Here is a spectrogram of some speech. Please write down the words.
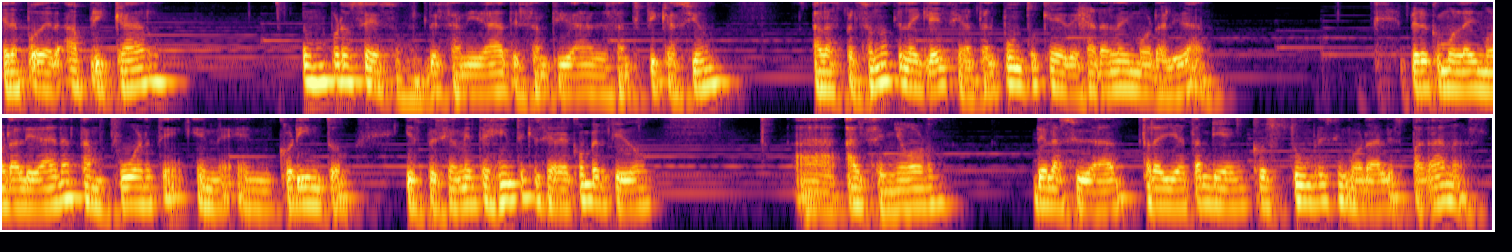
era poder aplicar un proceso de sanidad, de santidad, de santificación a las personas de la iglesia a tal punto que dejaran la inmoralidad. Pero como la inmoralidad era tan fuerte en, Corinto, y especialmente gente que se había convertido al Señor de la ciudad, traía también costumbres inmorales paganas.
